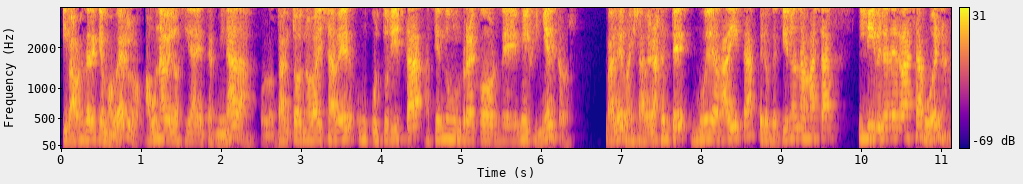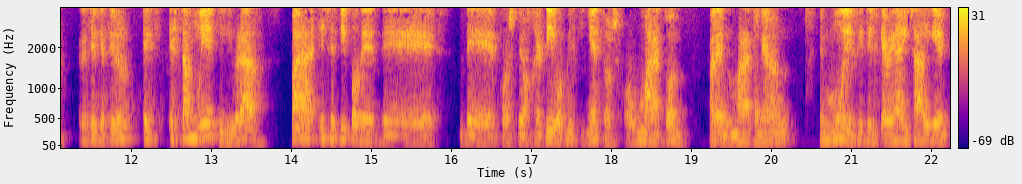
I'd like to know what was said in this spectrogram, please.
y vamos a tener que moverlo a una velocidad determinada. Por lo tanto, no vais a ver un culturista haciendo un récord de 1500, ¿vale? Vais a ver a gente muy delgadita, pero que tiene una masa libre de grasa buena. Es decir, que tiene, está muy equilibrada para ese tipo de, de, de, pues, de objetivo, 1500 o un maratón, ¿vale? En un maratoniano es muy difícil que veáis a alguien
